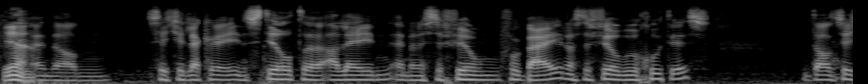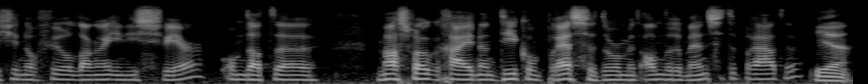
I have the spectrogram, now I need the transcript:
Ja, En dan zit je lekker in stilte alleen. En dan is de film voorbij. En als de film heel goed is, dan zit je nog veel langer in die sfeer. Omdat eh normaal gesproken ga je dan decompressen door met andere mensen te praten. ja,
